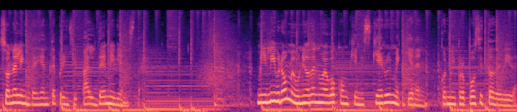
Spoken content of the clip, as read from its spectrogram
son el ingrediente principal de mi bienestar. Mi libro me unió de nuevo con quienes quiero y me quieren, con mi propósito de vida.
